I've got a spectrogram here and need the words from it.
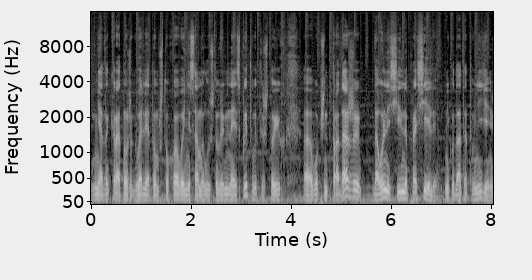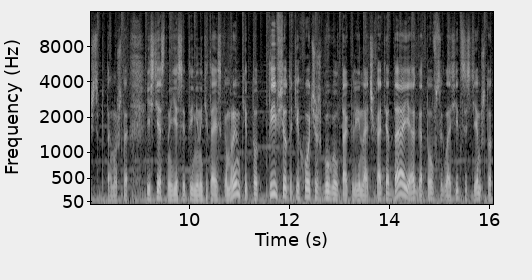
неоднократно уже говорили о том, что Huawei не самые лучшие времена испытывает, и что их, э, в общем-то, продажи довольно сильно просели. Никуда от этого не денешься, потому что, естественно, если ты не на китайском рынке, то ты все-таки хочешь Google так или иначе. Хотя, да, я готов согласиться с тем, что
